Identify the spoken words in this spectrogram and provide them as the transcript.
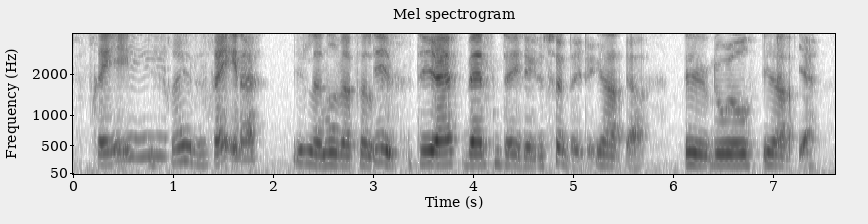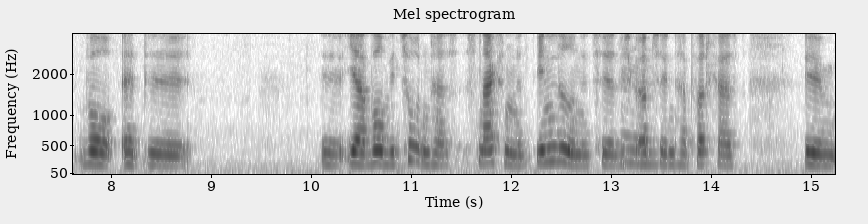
fre, i fredags. fredag, Et eller andet i hvert fald. det, det er, hvad er det for en dag i dag, det er søndag i dag, Ja. ja. Øh, noget, ja, ja, hvor at øh, øh, ja, hvor vi tog den her snak sådan indledende til, at vi skulle Mm. optage den her podcast, øh,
